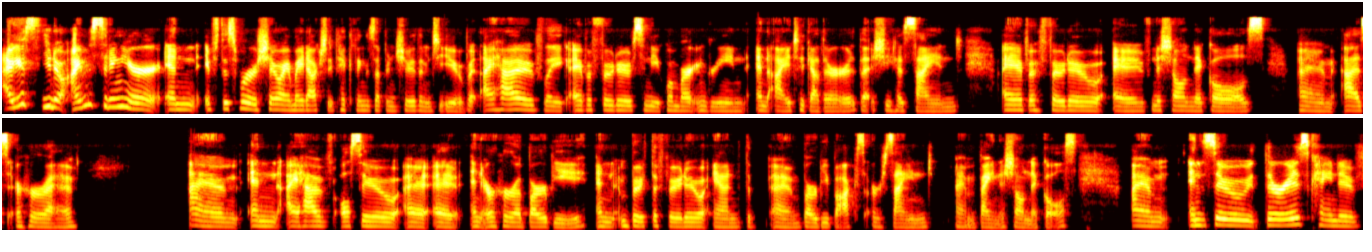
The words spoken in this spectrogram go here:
I guess you know I'm sitting here, and if this were a show, I might actually pick things up and show them to you. But I have like I have a photo of Sonequa Martin Green and I together that she has signed. I have a photo of Nichelle Nichols um, as Uhura um, and I have also a, a, an Uhura Barbie, and both the photo and the um, Barbie box are signed um, by Nichelle Nichols. Um, and so there is kind of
